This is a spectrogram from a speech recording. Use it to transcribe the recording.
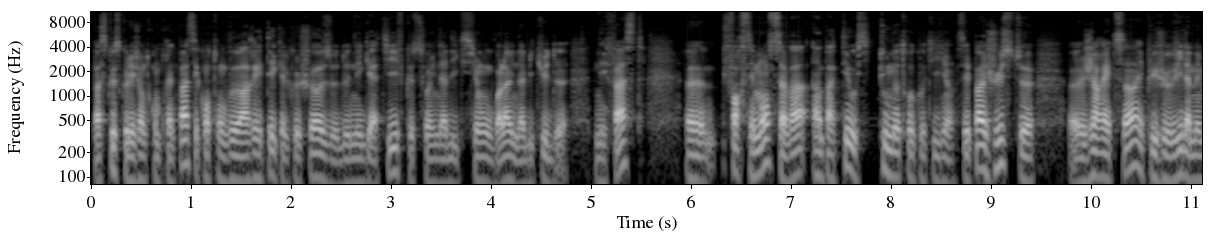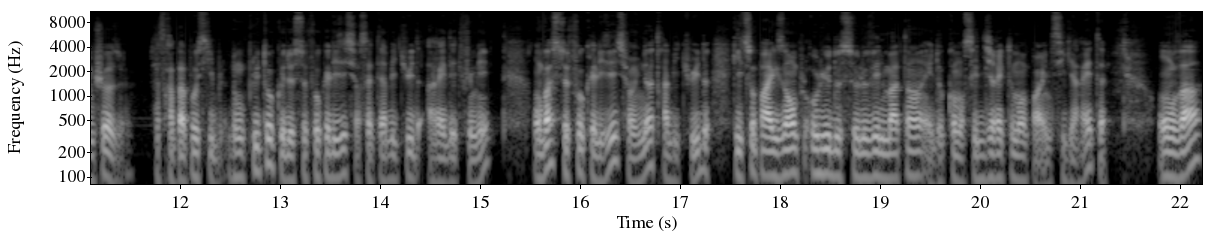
Parce que ce que les gens ne comprennent pas, c'est quand on veut arrêter quelque chose de négatif, que ce soit une addiction ou voilà, une habitude néfaste, euh, forcément, ça va impacter aussi tout notre quotidien. C'est pas juste j'arrête ça et puis je vis la même chose ça ne sera pas possible. Donc plutôt que de se focaliser sur cette habitude arrêter de fumer, on va se focaliser sur une autre habitude, qu'il soit par exemple au lieu de se lever le matin et de commencer directement par une cigarette, on va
